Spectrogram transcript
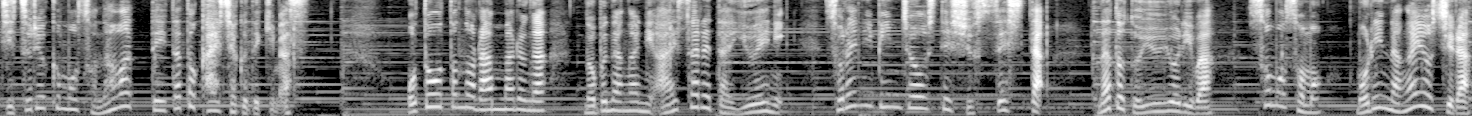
実力も備わっていたと解釈できます。弟の蘭丸が信長に愛されたゆえにそれに便乗して出世したなどというよりはそもそも森長吉ら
